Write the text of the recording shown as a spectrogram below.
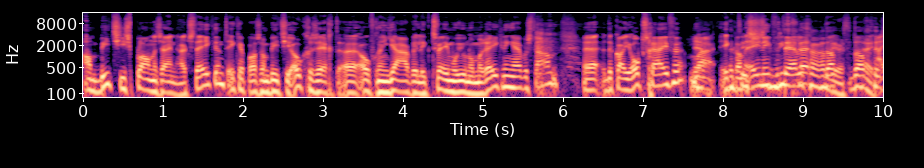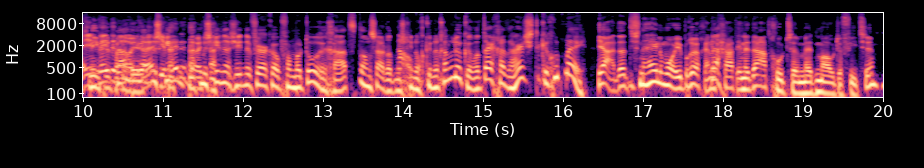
ambitiesplannen zijn uitstekend. Ik heb als ambitie ook gezegd, over een jaar wil ik 2 miljoen op mijn rekening hebben staan. Uh, dat kan je opschrijven. Maar ja, ik kan één ding vertellen. Dat, dat nee. is ah, niet gegarandeerd. Nou, misschien, misschien als je in de verkoop van motoren gaat, dan zou dat misschien nou. nog kunnen gaan lukken. Want daar gaat het hartstikke goed mee. Ja, dat is een hele mooie brug. En ja. het gaat inderdaad goed uh, met motorfietsen.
